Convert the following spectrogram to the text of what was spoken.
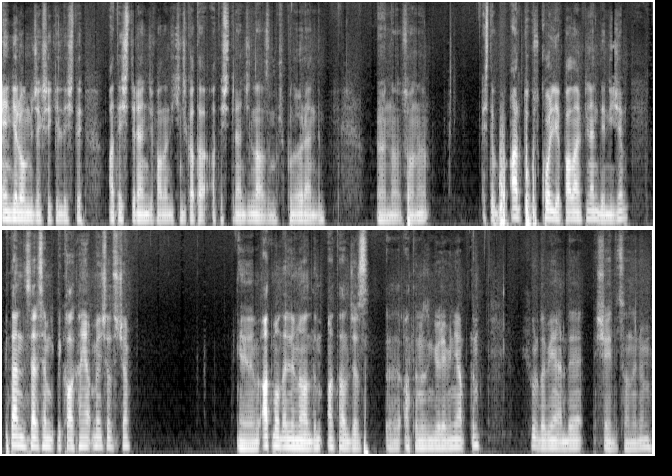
engel olmayacak şekilde işte ateş direnci falan ikinci kata ateş direnci lazımmış. Bunu öğrendim. Ondan sonra işte Art 9 kolye falan filan deneyeceğim. Bir tane de sersemlikli kalkan yapmaya çalışacağım. Ee, at modelini aldım. At alacağız. Ee, atımızın görevini yaptım. Şurada bir yerde şeydi sanırım.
